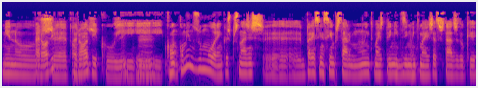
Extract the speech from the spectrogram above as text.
menos Paródico, eh, paródico e, e- e com, com menos humor, em que os personagens eh, parecem sempre estar muito mais deprimidos e muito mais assustados do que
